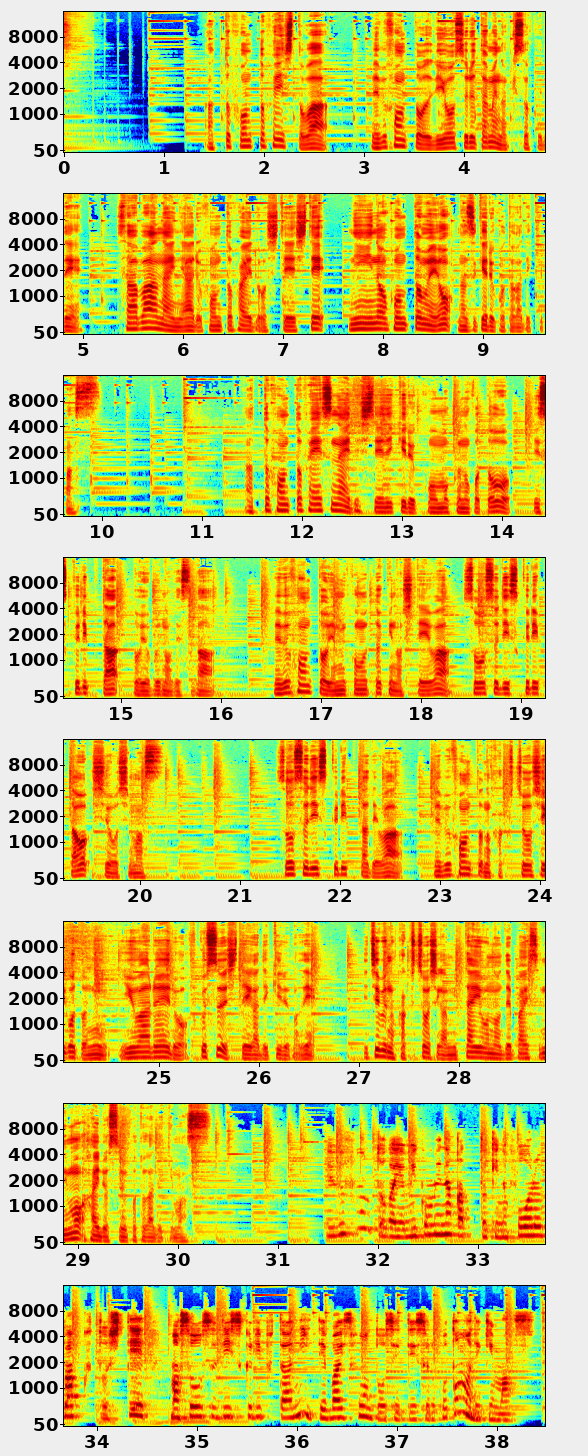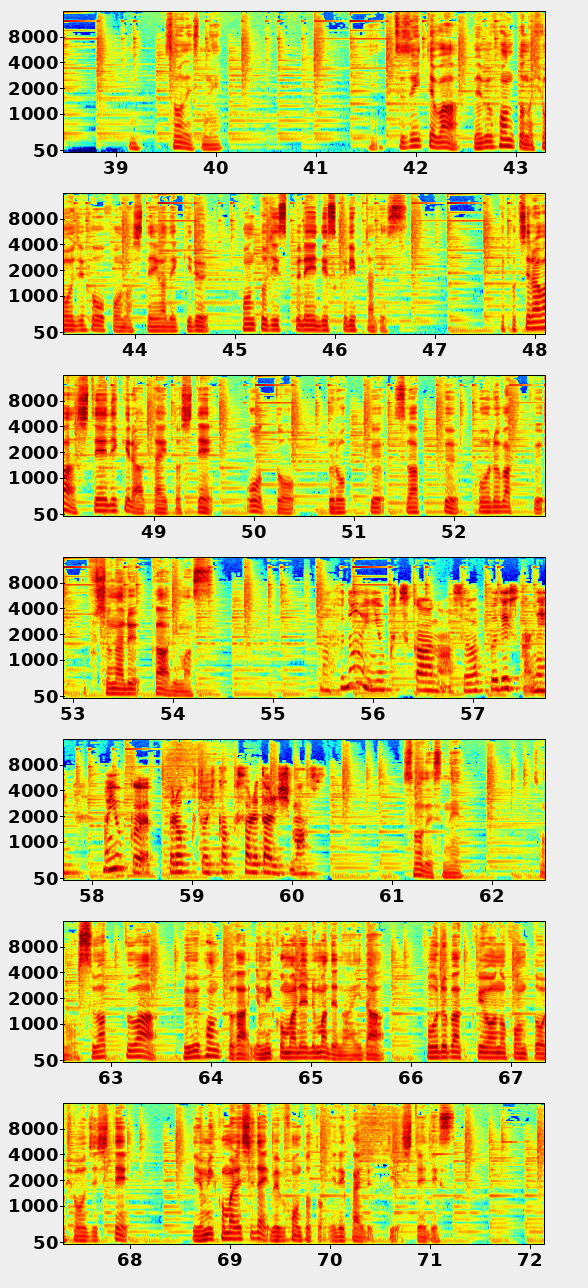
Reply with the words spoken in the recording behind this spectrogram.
@FontFace とは Web フォントを利用するための規則で、サーバー内にあるフォントファイルを指定して任意のフォント名を名付けることができます。アットフォントフェイス内で指定できる項目のことを descriptor と呼ぶのですが、Web フォントを読み込むときの指定は source descriptor を使用します。source descriptor では Web フォントの拡張子ごとに URL を複数指定ができるので、一部の拡張子が未対応のデバイスにも配慮することができます。Web フォントが読み込めなかった時の fallback として、まあ、 source descriptor にデバイスフォントを設定することもできます。うん、そうですね。えー続いては Web フォントの表示方法の指定ができる font-display descriptor です。でこちらは指定できる値として auto、block、swap、fallback、optional があります。まあ、普段よく使うのは swap ですかね。まあ、よく block と比較されたりします。そうですね。その swap は Web フォントが読み込まれるまでの間、フォールバック用のフォントを表示して、で読み込まれ次第 Web フォントと入れ替えるっていう指定です。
